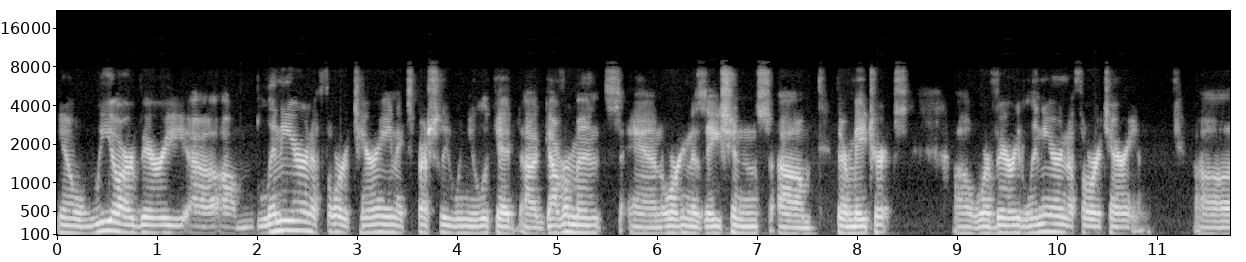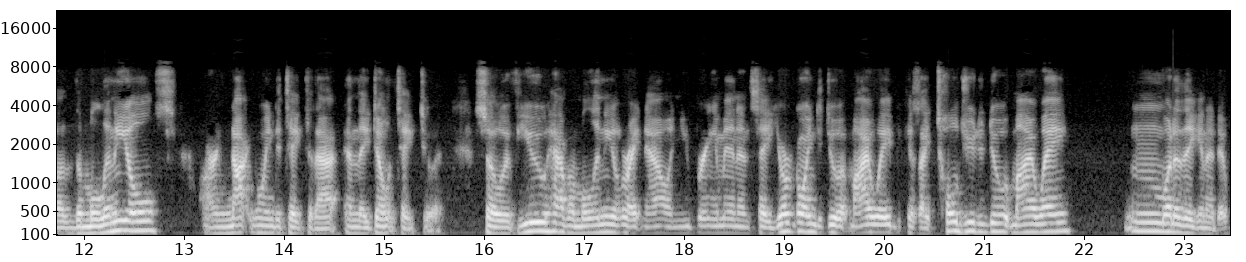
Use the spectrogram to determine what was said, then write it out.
you know, we are very uh, um, linear and authoritarian, especially when you look at uh, governments and organizations, um, their matrix. Uh, we're very linear and authoritarian. Uh, the millennials are not going to take to that, and they don't take to it. So if you have a millennial right now and you bring them in and say, You're going to do it my way because I told you to do it my way, mm, what are they going to do?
